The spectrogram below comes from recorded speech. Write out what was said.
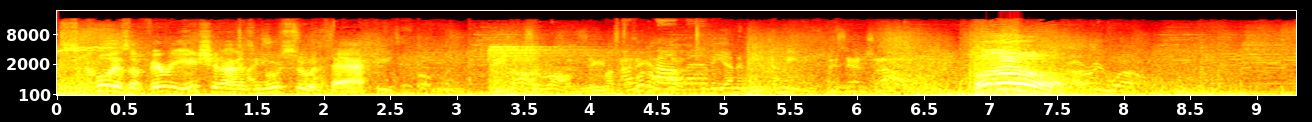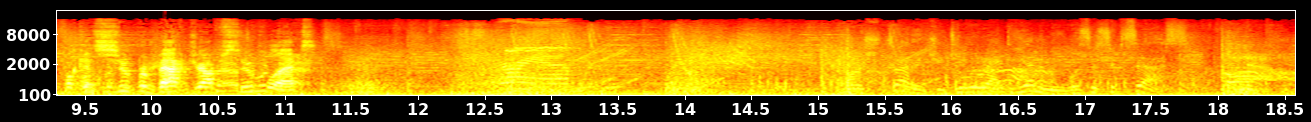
This is cool, he has a variation on his Musou attack. Put a halt to the enemy immediately. This. Whoa! Well. Fucking super backdrop suplex. Here I am. Our strategy to lure out the enemy was a success. Now,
